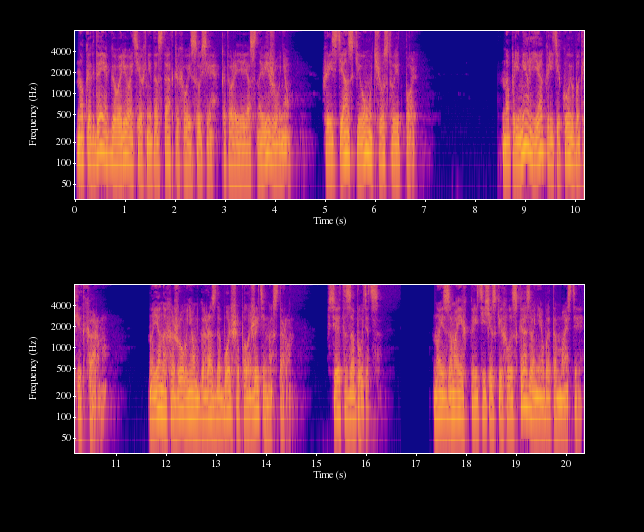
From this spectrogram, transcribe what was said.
Но когда я говорю о тех недостатках в Иисусе, которые я ясно вижу в нем, христианский ум чувствует боль. Например, я критикую Бадхидхарму, но я нахожу в нем гораздо больше положительных сторон. Все это забудется. Но из-за моих критических высказываний об этом мастере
